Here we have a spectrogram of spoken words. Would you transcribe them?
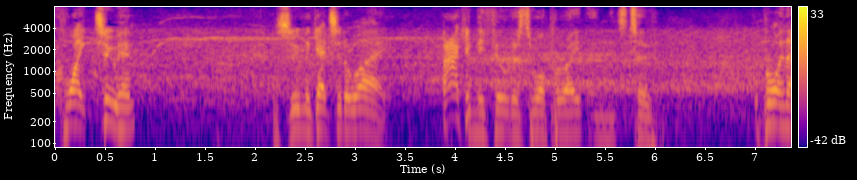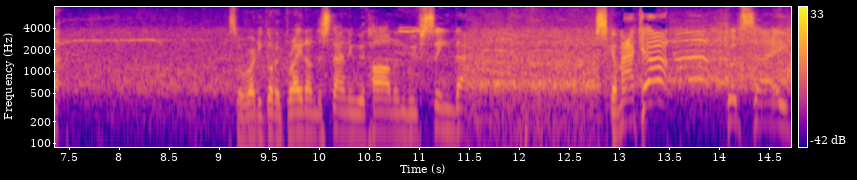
quite to him. Zouma gets it away. Back in midfielders to operate, and it's two. De Bruyne. He's already got a great understanding with Haaland. We've seen that. Scamacca. Good save.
